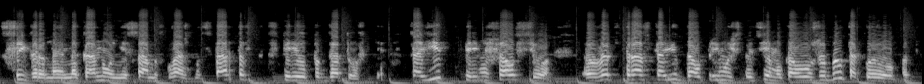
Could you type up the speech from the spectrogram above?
сыгранное накануне самых важных стартов в период подготовки. Ковид перемешал все. В этот раз ковид дал преимущество тем, у кого уже был такой опыт –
